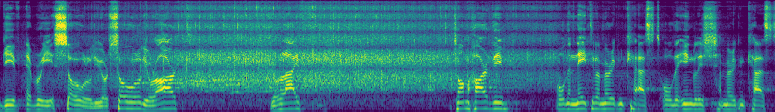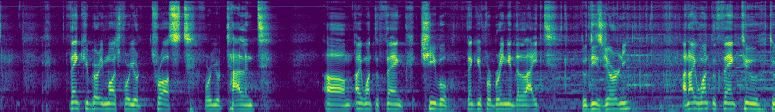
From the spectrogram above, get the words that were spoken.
give every soul, your soul, your art, your life. Tom Hardy, all the Native American cast, all the English American cast. Thank you very much for your trust, for your talent. Um, I want to thank Chivo. Thank you for bringing the light to this journey. And I want to thank to, to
